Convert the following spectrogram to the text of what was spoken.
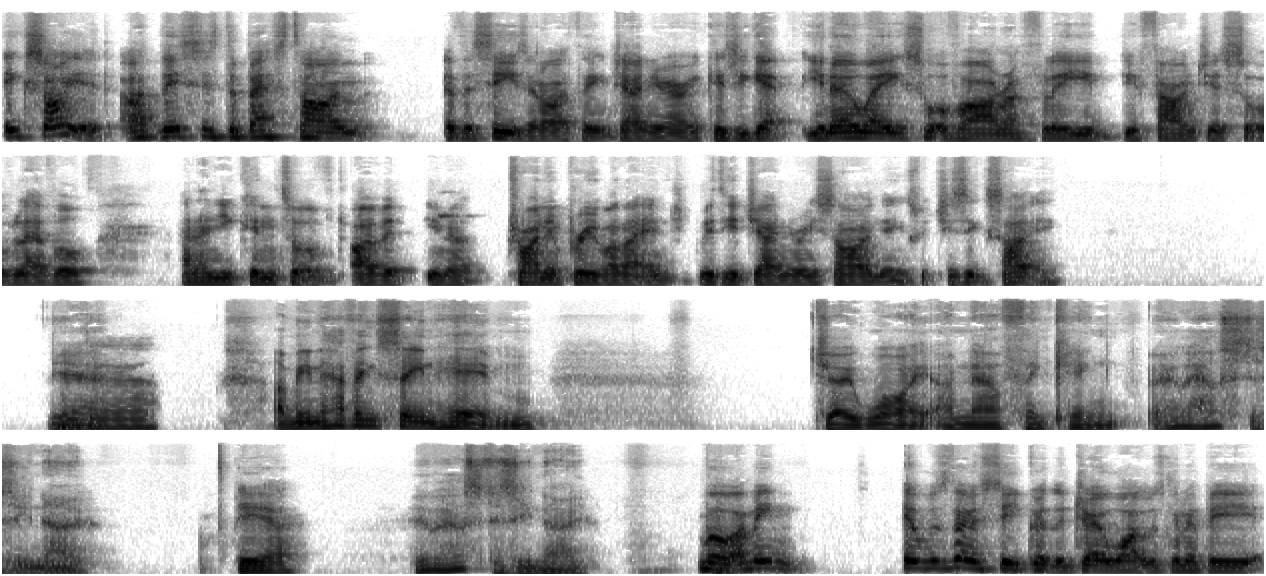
excited. Uh, this is the best time of the season, I think, January, because you get you know where you sort of are roughly. You, you found your sort of level, and then you can sort of either you know try and improve on that in, with your January signings, which is exciting. And, uh, I mean, having seen him, Joe White, I'm now thinking, who else does he know? yeah. Who else does he know? Well, I mean, it was no secret that Joe White was going to be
